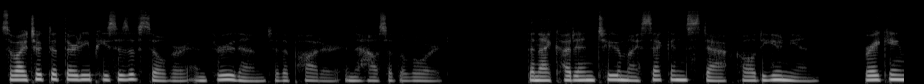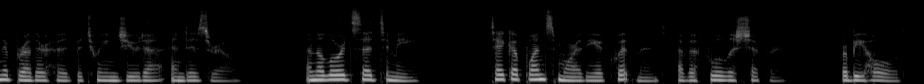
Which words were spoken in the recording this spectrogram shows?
So I took the thirty pieces of silver and threw them to the potter in the house of the Lord. Then I cut in two my second staff called Union, breaking the brotherhood between Judah and Israel. And the Lord said to me, Take up once more the equipment of a foolish shepherd. For behold,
